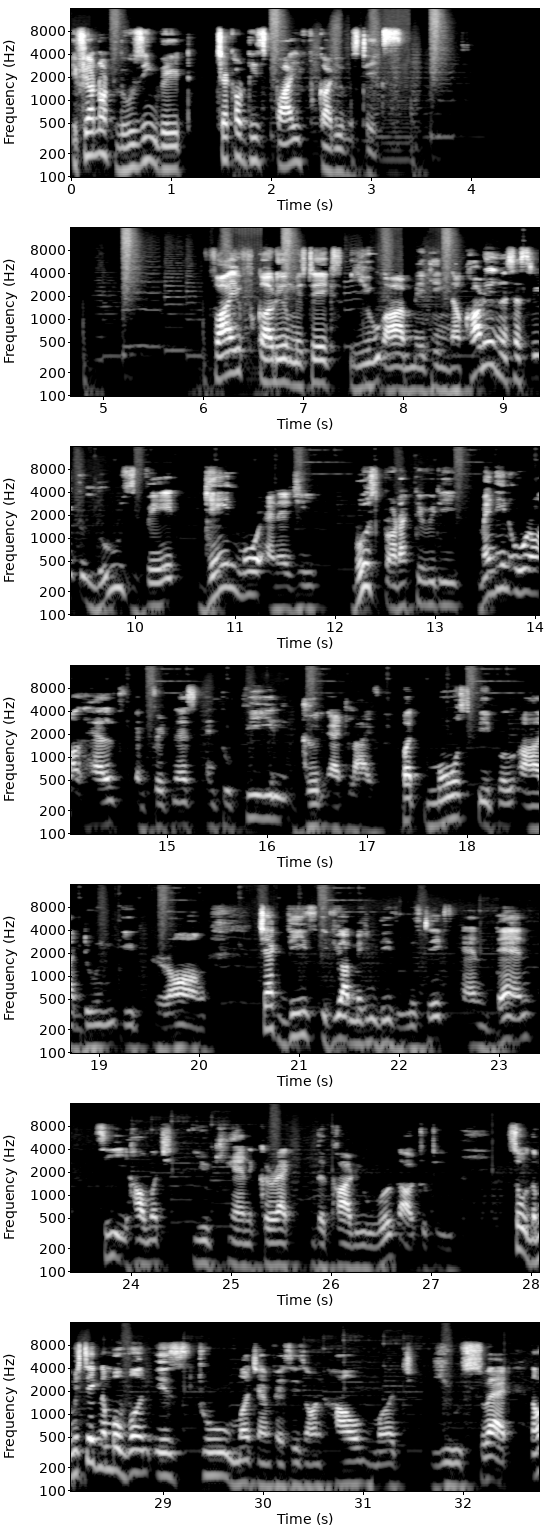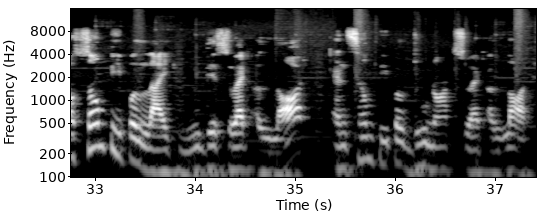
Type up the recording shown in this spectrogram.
If you're not losing weight, check out these five cardio mistakes. Five cardio mistakes you are making. Now, cardio is necessary to lose weight, gain more energy, boost productivity, maintain overall health and fitness, and to feel good at life. But most people are doing it wrong. Check these if you are making these mistakes and then see how much you can correct the cardio workout routine. So the mistake number one is too much emphasis on how much you sweat. Now some people like me, they sweat a lot and some people do not sweat a lot.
